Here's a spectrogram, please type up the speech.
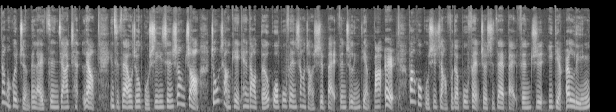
那么会准备来增加产量。因此，在欧洲股市应声上涨，中场可以看到德国部分上涨是百分之零点八二，法国股市涨幅的部分则是在百分之一点二零。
